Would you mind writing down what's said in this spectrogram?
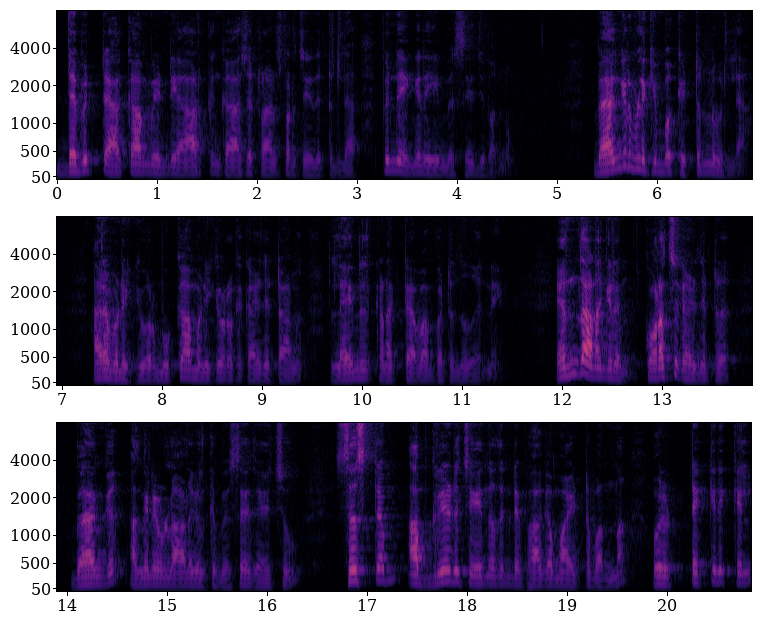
ഡെബിറ്റ് ആക്കാൻ വേണ്ടി ആർക്കും കാശ് ട്രാൻസ്ഫർ ചെയ്തിട്ടില്ല. പിന്നെ എങ്ങനെ ഈ മെസ്സേജ് വന്നു? ബാങ്കിൽ വിളിക്കുമ്പോൾ കിട്ടുന്നുമില്ല. അരമണിക്കൂർ മുക്കാൽ മണിക്കൂറൊക്കെ കഴിഞ്ഞിട്ടാണ് ലൈനിൽ കണക്റ്റ് ആവാൻ പറ്റുന്നത് തന്നെ. എന്താണെങ്കിലും കുറച്ച് കഴിഞ്ഞിട്ട് ബാങ്ക് അങ്ങനെയുള്ള ആളുകൾക്ക് മെസ്സേജ് അയച്ചു. സിസ്റ്റം അപ്ഗ്രേഡ് ചെയ്യുന്നതിന്റെ ഭാഗമായിട്ട് വന്ന ഒരു ടെക്നിക്കൽ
